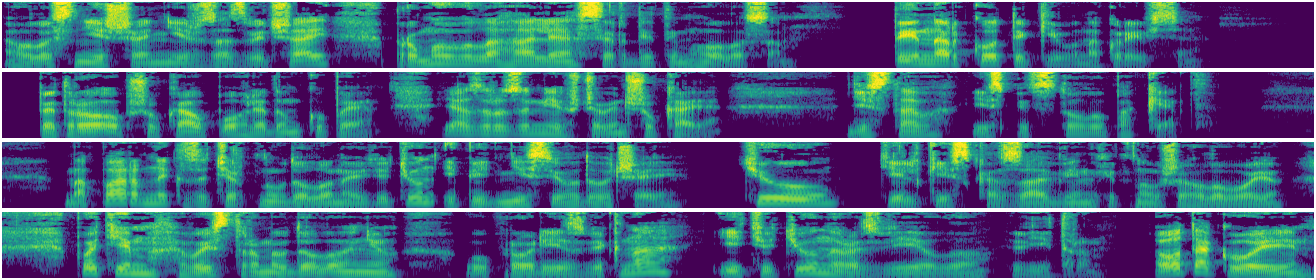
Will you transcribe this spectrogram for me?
голосніше, ніж зазвичай, промовила Галя сердитим голосом. Ти наркотиків накурився. Петро обшукав поглядом купе. Я зрозумів, що він шукає. Дістав із під столу пакет. Напарник зачерпнув долоною тютюн і підніс його до очей. Тю, тільки сказав він, хитнувши головою. Потім вистромив долоню у проріз вікна, і тютюн розвіяло вітром. Отакої,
